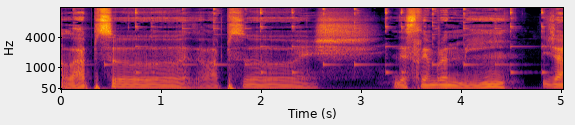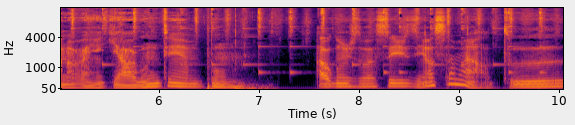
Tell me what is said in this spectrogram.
Olá pessoas, olá pessoas. Ainda se lembram de mim? Já não venho aqui há algum tempo. Alguns de vocês diziam, oh Samuel, tu,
